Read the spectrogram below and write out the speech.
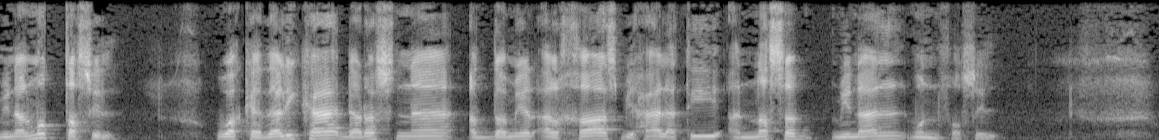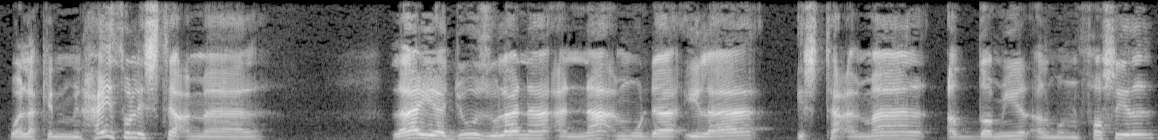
من المتصل. وكذلك درسنا الضمير الخاص بحالة النصب من المنفصل. ولكن من حيث الاستعمال لا يجوز لنا أن نعمد إلى استعمال الضمير المنفصل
